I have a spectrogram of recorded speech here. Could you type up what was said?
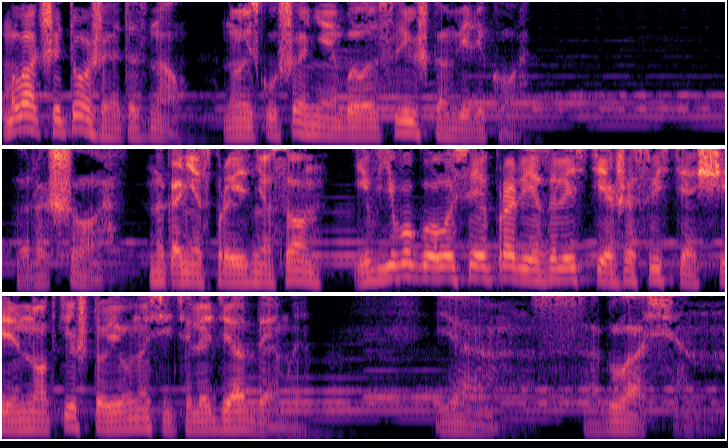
Младший тоже это знал, но искушение было слишком велико. «Хорошо», — наконец произнес он, и в его голосе прорезались те же свистящие нотки, что и у носителя диадемы. «Я согласен».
